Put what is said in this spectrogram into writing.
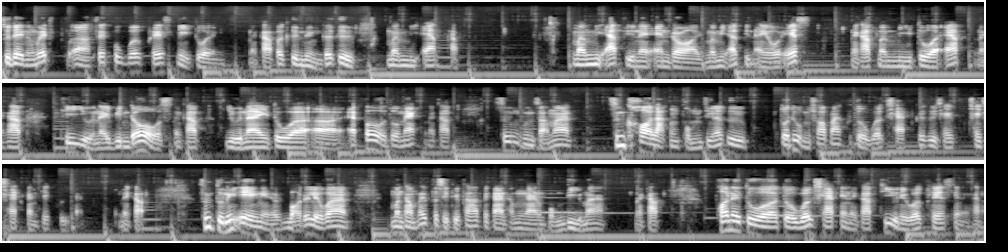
จุดเด่นของเว็บ Facebook Workplace มีอีกตัวหนึ่งนะครับก็คือหนึ่งก็คือมันมีแอปครับ มันมีแอปอยู่ใน Android มันมีแอปอยู่ใน iOS นะครับมันมีตัวแอปนะครับที่อยู่ใน Windows นะครับอยู่ในตัว Apple ตัว Mac นะครับซึ่งคุณสามารถซึ่ง core หลักของผมจริงก็คือตัวที่ผมชอบมากคือตัว Work Chat ก็คือใช้ใช้แชทกันใช้คุยกันนะครับซึ่งตัวนี้เองเนี่ยบอกได้เลยว่ามันทำให้ประสิทธิภาพในการทำงานผมดีมาก นะครับ เพราะในตัวตัว Work Chat เนี่ยนะครับที่อยู่ใน Workplace เนี่ยนะครับ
